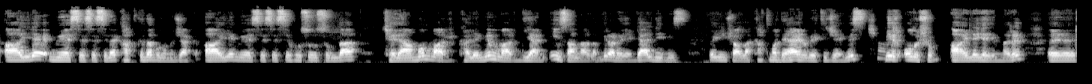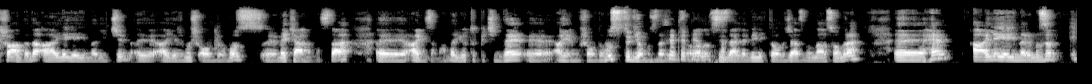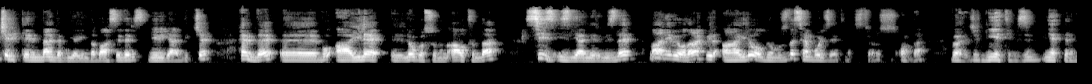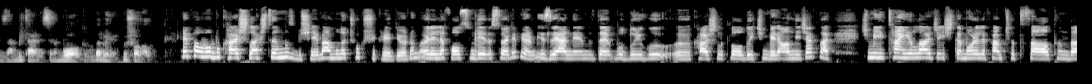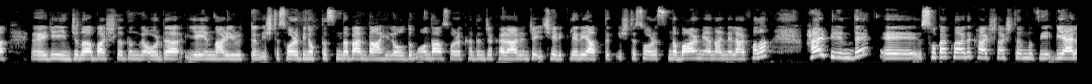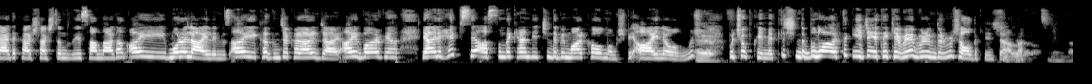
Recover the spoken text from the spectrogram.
aile müessesesine katkıda bulunacak, aile müessesesi hususunda kelamım var, kalemim var diyen insanlarla bir araya geldiğimiz ve inşallah katma değer üreteceğimiz bir oluşum, aile yayınları. E, şu anda da aile yayınları için e, ayırmış olduğumuz e, mekanımızda e, aynı zamanda YouTube için de e, ayırmış olduğumuz stüdyomuzda demiş olalım. Sizlerle birlikte olacağız bundan sonra. E, hem aile yayınlarımızın içeriklerinden de bu yayında bahsederiz yeri geldikçe. Hem de e, bu aile e, logosunun altında siz izleyenlerimizle manevi olarak bir aile olduğumuzu da sembolize etmek istiyoruz. Onu da böylece niyetimizin, niyetlerimizden bir tanesinin bu olduğunu da belirtmiş olalım. Hep ama bu karşılaştığımız bir şey. Ben buna çok şükrediyorum. Öyle laf olsun diye de söylemiyorum. İzleyenlerimiz de bu duygu e, karşılıklı olduğu için beni anlayacaklar. Şimdi İlten yıllarca işte Moral FM çatısı altında e, yayıncılığa başladın ve orada yayınlar yürüttün. İşte sonra bir noktasında ben dahil oldum. Ondan sonra kadınca kararınca içerikleri yaptık. İşte sonrasında bağırmayan anneler falan. Her birinde e, sokaklarda karşılaştığımız, bir yerlerde karşılaştığımız insanlardan ay moral ailemiz, ay kadınca kararınca ay, ay bağırmayan. Yani hepsi aslında kendi içinde bir marka olmamış, bir aile olmuş. Evet. Bu çok kıymetli. Şimdi bunu artık iyice ete kemiğe büründürmüş olduk inşallah.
